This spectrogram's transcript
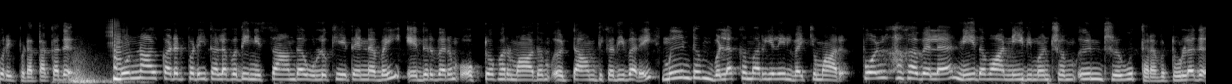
குறிப்பிடத்தக்கது. முன்னாள் கடற்படை தளபதி நிசாந்த உலுக்கே தென்னவை எதிர்வரும் அக்டோபர் மாதம் எட்டாம் திகதி வரை மீண்டும் விளக்கமறியலில் வைக்குமாறு பொல்ஹகவெல நீதவான் நீதிமன்றம் இன்று உத்தரவிட்டுள்ளது.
